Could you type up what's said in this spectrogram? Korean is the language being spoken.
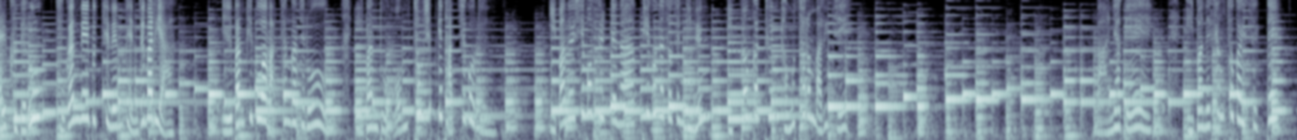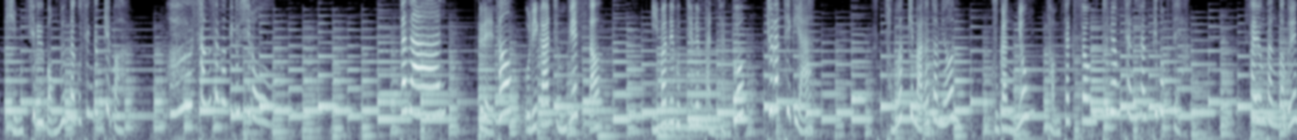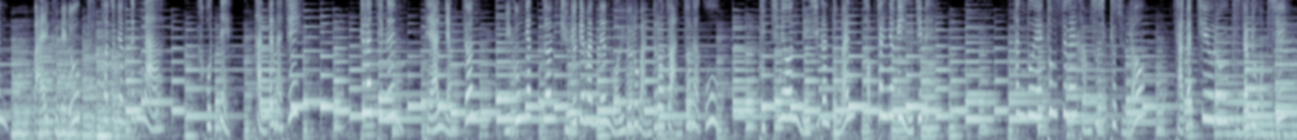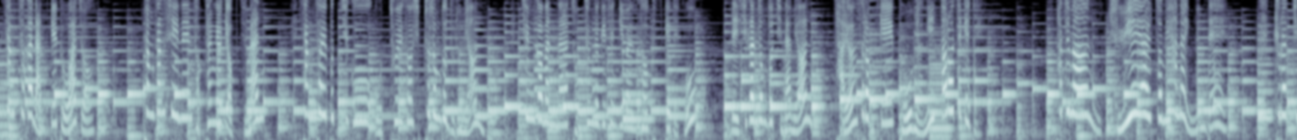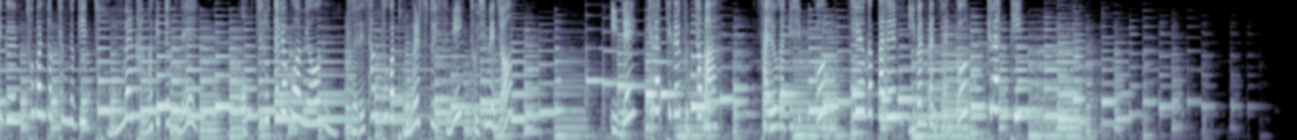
말 그대로 구간 내에 붙이는 밴드말이야. 일반 피부와 마찬가지로 입안도 엄청 쉽게 다치거든. 입안을 씹었을 때나 피곤해서 생기는 입병 같은 경우처럼 말이지. 만약에 입안에 상처가 있을 때 김치를 먹는다고 생각해봐. 아 상상하기도 싫어. 짜잔! 그래서 우리가 준비했어. 입안에 붙이는 반찬도 큐라틱이야. 정확히 말하자면 구간용 점착성 투명 탄산. 규격에 맞는 원료로 만들어져 안전하고 붙이면 4시간 동안 접착력이 유지돼. 환부의 통증을 감소시켜주며 자가치유로 부작용 없이 상처가 낫게 도와줘. 평상시에는 접착력이 없지만 상처에 붙이고 5초에서 10초 정도 누르면 침과 만나 접착력이 생기면서 붓게 되고 4시간 정도 지나면 자연스럽게 보호면이 떨어지게 돼. 하지만 주의해야 할 점이 하나 있는데 큐라틱은 초반 접착력이 정말 강하기 때문에 억지로 떼려고 하면 되레 상처가 덧날 수도 있으니 조심해줘. 이제 큐라틱을 붙여봐.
